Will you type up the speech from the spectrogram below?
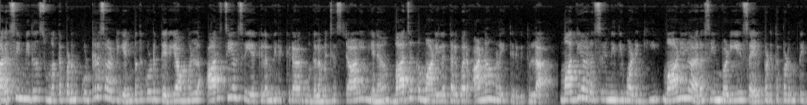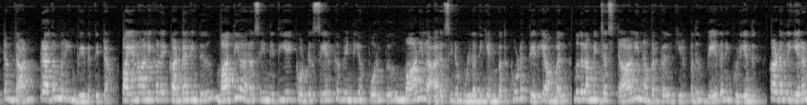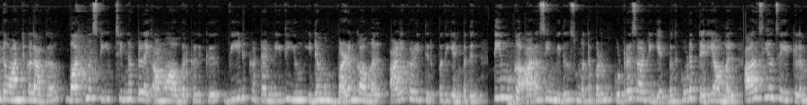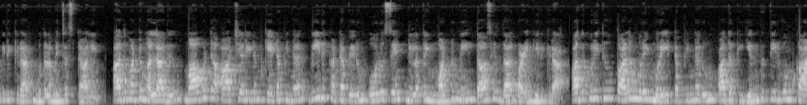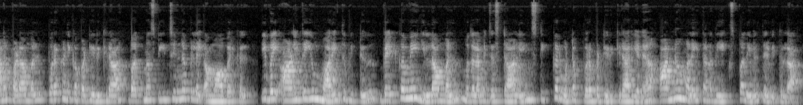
அரசின் மீது சுமத்தப்படும் குற்றச்சாட்டு என்பது கூட தெரியாமல் அரசியல் செய்ய கிளம்பியிருக்கிறார் முதலமைச்சர் ஸ்டாலின் என பாஜக மாநில தலைவர் அண்ணாமலை தெரிவித்துள்ளார். மத்திய அரசு நிதி வழங்கி மாநில அரசின் வழியே செயல்படுத்தப்படும் திட்டம்தான் பிரதமரின் வீடு திட்டம். பயனாளிகளை கண்டறிந்து மத்திய அரசின் நிதியை கொண்டு சேர்க்க வேண்டிய பொறுப்பு மாநில அரசிடம் உள்ளது என்பது கூட தெரியாமல் முதலமைச்சர் ஸ்டாலின் அவர்கள் இருப்பது வேதனைக்குரியது. கடந்த இரண்டு ஆண்டுகளாக பத்மஸ்ரீ சின்னப்பிள்ளை அம்மா அவர்களுக்கு வீடு கட்ட நிதியும் இடமும் வழங்காமல் அலைக்கழித்திருப்பது என்பது திமுக அரசின் மீது சுமத்தப்படும் குற்றச்சாட்டு என்பது கூட தெரியாமல் அரசியல் செய்ய கிளம்பியிருக்கிறார் முதலமைச்சர் ஸ்டாலின். அது மட்டுமல்லாது மாவட்ட ஆட்சியரிடம் கேட்ட பின்னர் வீடு கட்ட பெறும் ஒரு சென்ட் நிலத்தை மட்டுமே தாசில்தார் வழங்கியிருக்கிறார். அது குறித்து பல முறை முறையிட்ட பின்னரும் அதற்கு எந்த தீர்வும் காணப்படாமல் புறக்கணிக்கப்பட்டிருக்கிறார் பத்மஸ்ரீ சின்னப்பிள்ளை அம்மா அவர்கள். இவை அனைத்தையும் மறை மறைத்துவிட்டு வெட்கமே இல்லாமல் முதலமைச்சர் ஸ்டாலின் ஸ்டிக்கர் ஒட்ட புறப்பட்டிருக்கிறார் என அண்ணாமலை தனது எக்ஸ் பதிவில் தெரிவித்துள்ளார்.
